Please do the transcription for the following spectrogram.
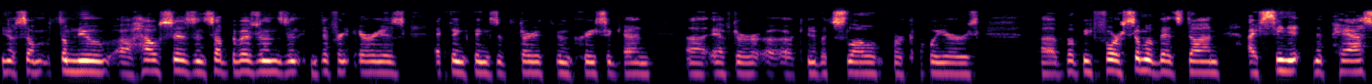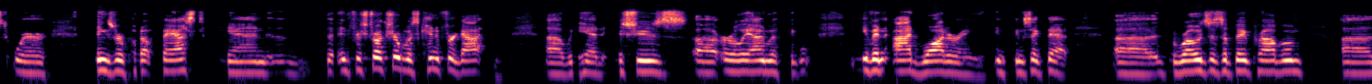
you know, some some new uh, houses and subdivisions in, in, different areas. I think things have started to increase again uh, after a, a, kind of a slow for a couple years. Uh, but before some of that's done, I've seen it in the past where things were put up fast and the infrastructure was kind of forgotten. Uh, we had issues uh, early on with even odd watering and things like that. Uh, the roads is a big problem. Uh,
